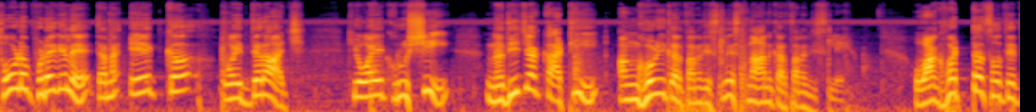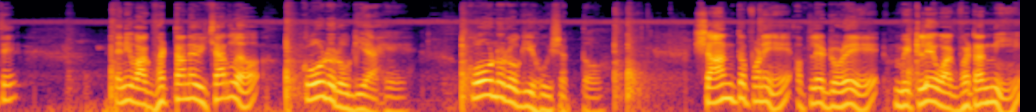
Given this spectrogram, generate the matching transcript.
थोडं पुढे गेले त्यांना एक वैद्यराज किंवा एक ऋषी नदीच्या काठी आंघोळी करताना दिसले स्नान करताना दिसले. वाघभट्टच होते ते. त्यांनी वाघभट्टांना विचारलं कोण रोगी आहे? कोण रोगी होऊ शकतो? शांतपणे आपले डोळे मिटले वाघभटांनी.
